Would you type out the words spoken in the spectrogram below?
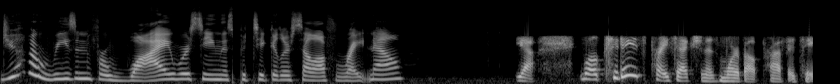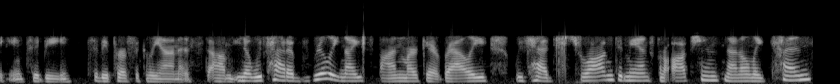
do you have a reason for why we're seeing this particular sell-off right now? Yeah. Well, today's price action is more about profit taking. To be to be perfectly honest, um, you know, we've had a really nice bond market rally. We've had strong demand for auctions, not only tens,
